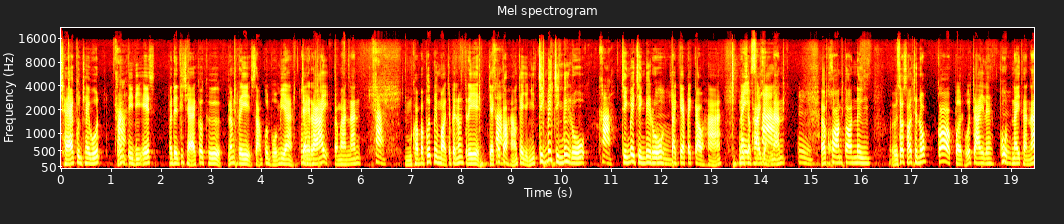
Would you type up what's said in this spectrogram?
แฉคุณชัยวุฒิค่ะรัฐมนตรีดีเอส ประเด็นที่แฉก็คือรัฐมนตรีสามคนผัวเมียใจร้ายประมาณนั้น ค่ะอืมความประพฤติไม่เหมาะจะเป็นรัฐมนตรีแกก็ค่ะกล่าวหาว่าแกอย่างนี้จริงไม่จริงไม่รู้ ค่ะ จริงไม่จริงไม่รู้ อืมแต่แกไปกล่าวหาในในสภาสภา อย่างนั้นอืมแล้วความตอนหนึ่งเอ่อสสชนกก็เปิดหัวใจเลย พูดอืม ในฐานะ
